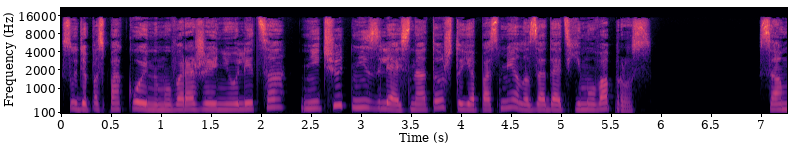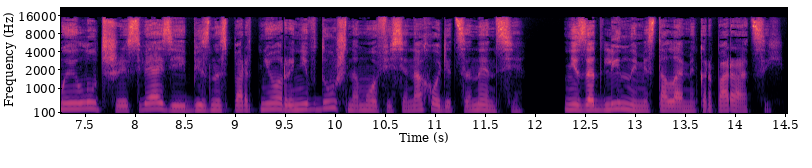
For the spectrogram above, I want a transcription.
судя по спокойному выражению лица, ничуть не злясь на то, что я посмела задать ему вопрос. Самые лучшие связи и бизнес-партнеры не в душном офисе находятся, Нэнси, не за длинными столами корпораций.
